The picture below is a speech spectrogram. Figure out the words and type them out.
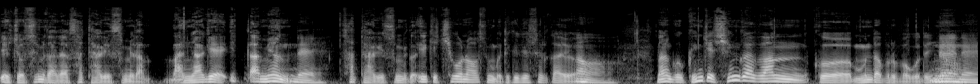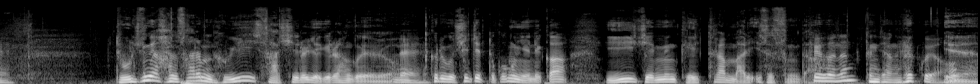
예 좋습니다. 내가 사퇴하겠습니다. 만약에 있다면 네. 사퇴하겠습니까? 이렇게 치고 나왔으면 어떻게 됐을까요? 어. 나는 그 굉장히 심각한 그 문답으로 보거든요. 네네. 둘 중에 한 사람은 허위 사실을 얘기를 한 거예요. 네. 그리고 실제 뚜껑을 여니까 이재명 게이트란 말이 있었습니다. 표현은 등장을 했고요. 예.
